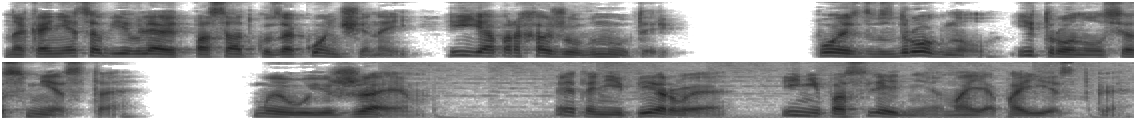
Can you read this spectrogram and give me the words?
Наконец объявляют посадку законченной, и я прохожу внутрь. Поезд вздрогнул и тронулся с места. Мы уезжаем. Это не первая, И не последняя моя поездка.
